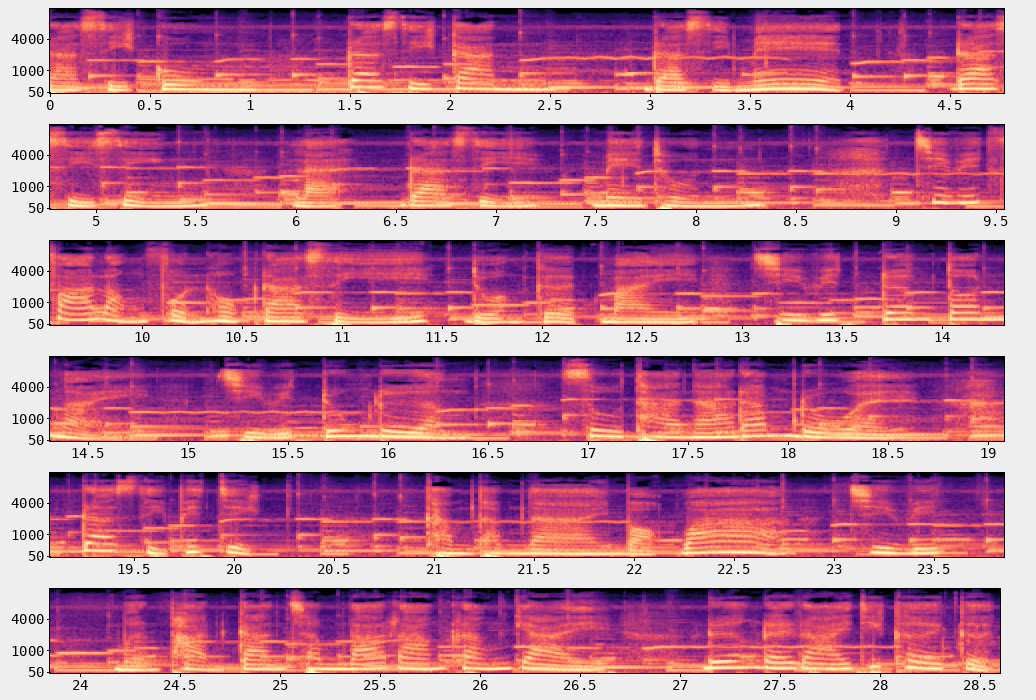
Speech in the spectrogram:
ราศีกุม ราศีกัน ราศีเมษ ราศีสิงห์ และราศีเมถุน ชีวิตฟ้าหลังฝน6ราศีดวงเกิดใหม่ ชีวิตเริ่มต้นใหม่ ชีวิตรุ่งเรือง สู่ฐานะร่ำรวย ราศีพิจิกำนายบอกว่า ชีวิตเหมือนผ่านการชำระล้างครั้งใหญ่ เรื่องร้ายๆที่เคยเกิด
